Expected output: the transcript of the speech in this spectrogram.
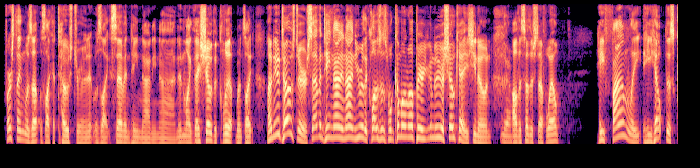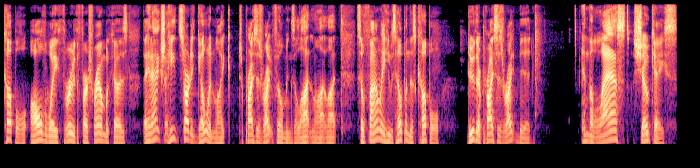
first thing was up was like a toaster, and it was like seventeen ninety nine, and like they show the clip, when it's like a new toaster, seventeen ninety nine. You were the closest. Well, come on up here. You're gonna do a showcase, you know, and Yeah. all this other stuff. Well he finally he helped this couple all the way through the first round because they had actually he started going like to Prices Right filmings a lot and a lot and a lot. So finally he was helping this couple do their Prices Right bid. And the last showcase,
